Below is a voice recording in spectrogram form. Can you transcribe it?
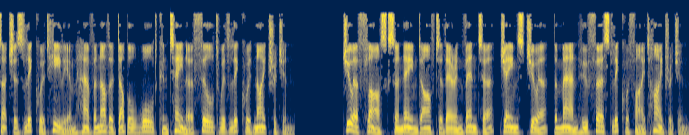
such as liquid helium have another double-walled container filled with liquid nitrogen. Dewar flasks are named after their inventor, James Dewar, the man who first liquefied hydrogen.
